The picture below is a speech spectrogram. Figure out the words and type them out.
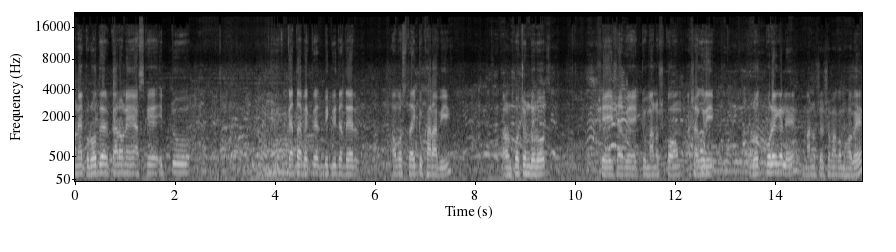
অনেক রোদের কারণে আজকে একটু ক্রেতা বিক্রে- বিক্রেতাদের অবস্থা একটু খারাপই, কারণ প্রচণ্ড রোদ। সেই হিসাবে একটু মানুষ কম। আশা করি রোদ পড়ে গেলে মানুষের সমাগম হবে।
